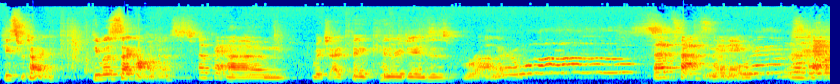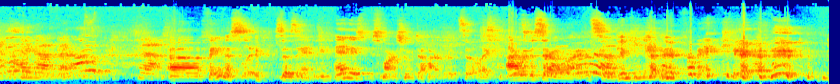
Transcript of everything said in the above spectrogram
He's retired. He was a psychologist. Okay. Um, which I think Henry James's brother was. That's fascinating. Okay, I got that. Yeah. Uh, famously, says Annie. Annie's smart. She went to Harvard, so like I went to Sarah Lawrence, so give me a break here.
